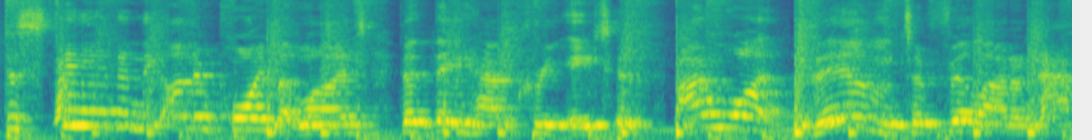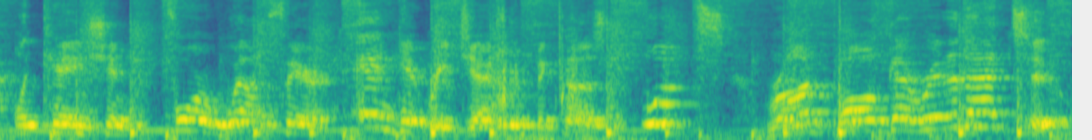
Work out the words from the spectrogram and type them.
to stand in the unemployment lines that they have created. I want them to fill out an application for welfare and get rejected because, whoops, Ron Paul got rid of that too.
